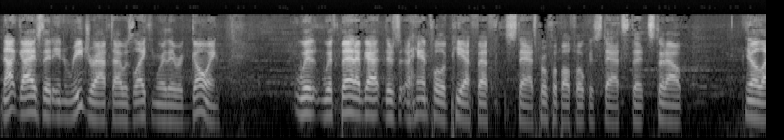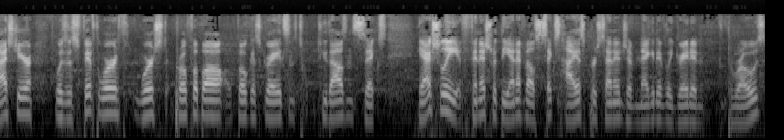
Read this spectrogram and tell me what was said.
not guys that in redraft I was liking where they were going. With with Ben, I've got there's a handful of PFF stats, Pro Football Focus stats that stood out. You know, last year was his fifth worst worst Pro Football Focus grade since 2006. He actually finished with the NFL's sixth highest percentage of negatively graded throws.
